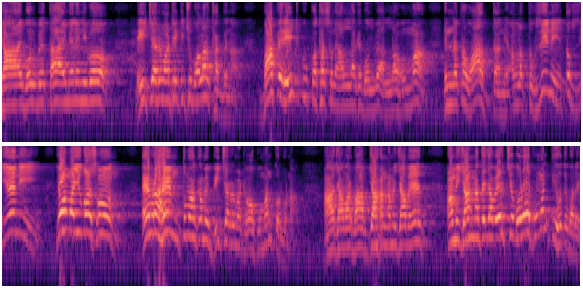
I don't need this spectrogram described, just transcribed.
যাই বলবে, তাই মেনে নিব। বিচার মাঠে কিছু বলার থাকবে না। বাপের এইটুকু কথা শুনে আল্লাহকে বলবে আল্লাহ হুম্মা ইন্নাকা ওয়াদানি আল্লাহ তুকজিনি তুকজিয়ানি ইয়াউমা ইউবাসুন। এব্রাহিম, তোমাকে আমি বিচারের মাঠে অপমান করব না। আজ আমার বাপ জাহান নামে যাবে, আমি জান্নাতে যাব, এর চেয়ে বড় অপমান কি হতে পারে?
